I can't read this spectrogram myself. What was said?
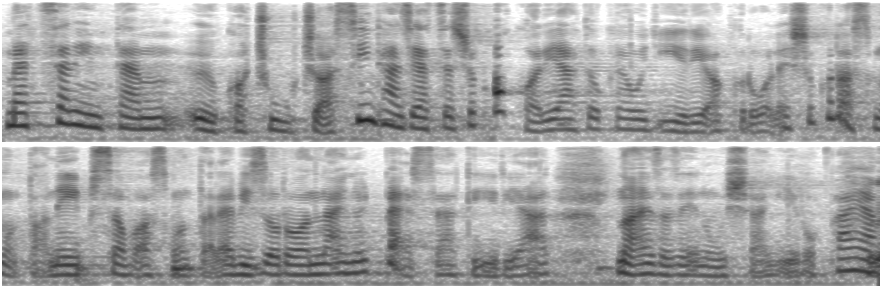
mert szerintem ők a csúcsa a színházjátszások, akarjátok-e, hogy írjak róla? És akkor azt mondta a népszava, azt mondta a Revizor Online, hogy persze, hát írjál. Na, ez az én újságíró pályám.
